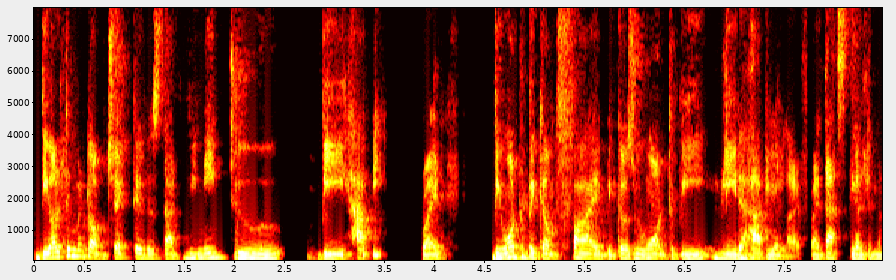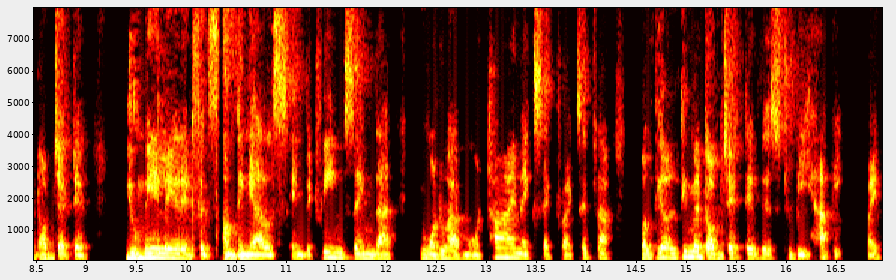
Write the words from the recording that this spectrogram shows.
the ultimate objective is that we need to be happy, right? We want to become FI because we want to be lead a happier life, right? That's the ultimate objective you may layer it with something else in between saying that you want to have more time etc etc well the ultimate objective is to be happy right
